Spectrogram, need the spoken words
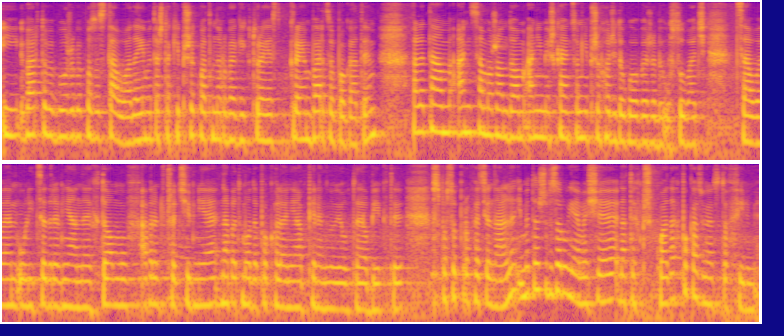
i warto by było, żeby pozostało. Dajemy też taki przykład Norwegii, która jest krajem bardzo bogatym, ale tam ani samorządom, ani mieszkańcom nie przychodzi do głowy, żeby usuwać całe ulice drewnianych domów, a wręcz przeciwnie, nawet młode pokolenia pielęgnują te obiekty w sposób profesjonalny i my też wzorujemy się na tych przykładach, pokazując to w filmie.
